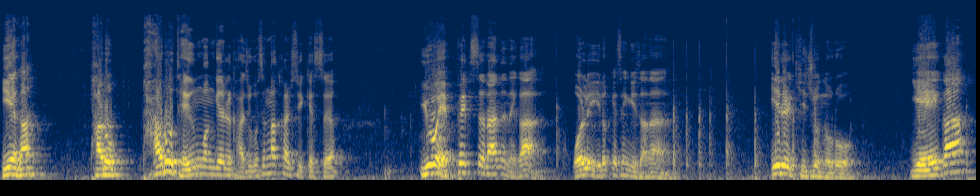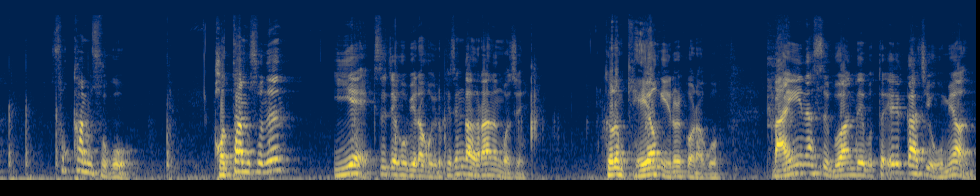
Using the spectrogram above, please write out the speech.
이해가? 바로 바로 대응 관계를 가지고 생각할 수 있겠어요? 요 fx라는 애가 원래 이렇게 생기잖아. 1을 기준으로 얘가 속함수고 겉함수는 2의 x제곱이라고 이렇게 생각을 하는 거지. 그럼 개형이 이럴 거라고. 마이너스 무한대부터 1까지 오면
